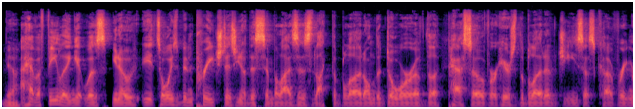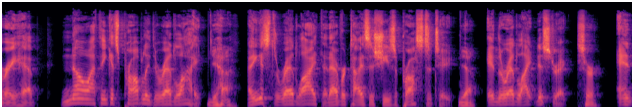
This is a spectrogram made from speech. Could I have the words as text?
Yeah. I have a feeling it was, you know, it's always been preached as, you know, this symbolizes like the blood on the door of the Passover. Here's the blood of Jesus covering Rahab. No, I think it's probably the red light. Yeah. I think it's the red light that advertises she's a prostitute Yeah. in the red light district. Sure. And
